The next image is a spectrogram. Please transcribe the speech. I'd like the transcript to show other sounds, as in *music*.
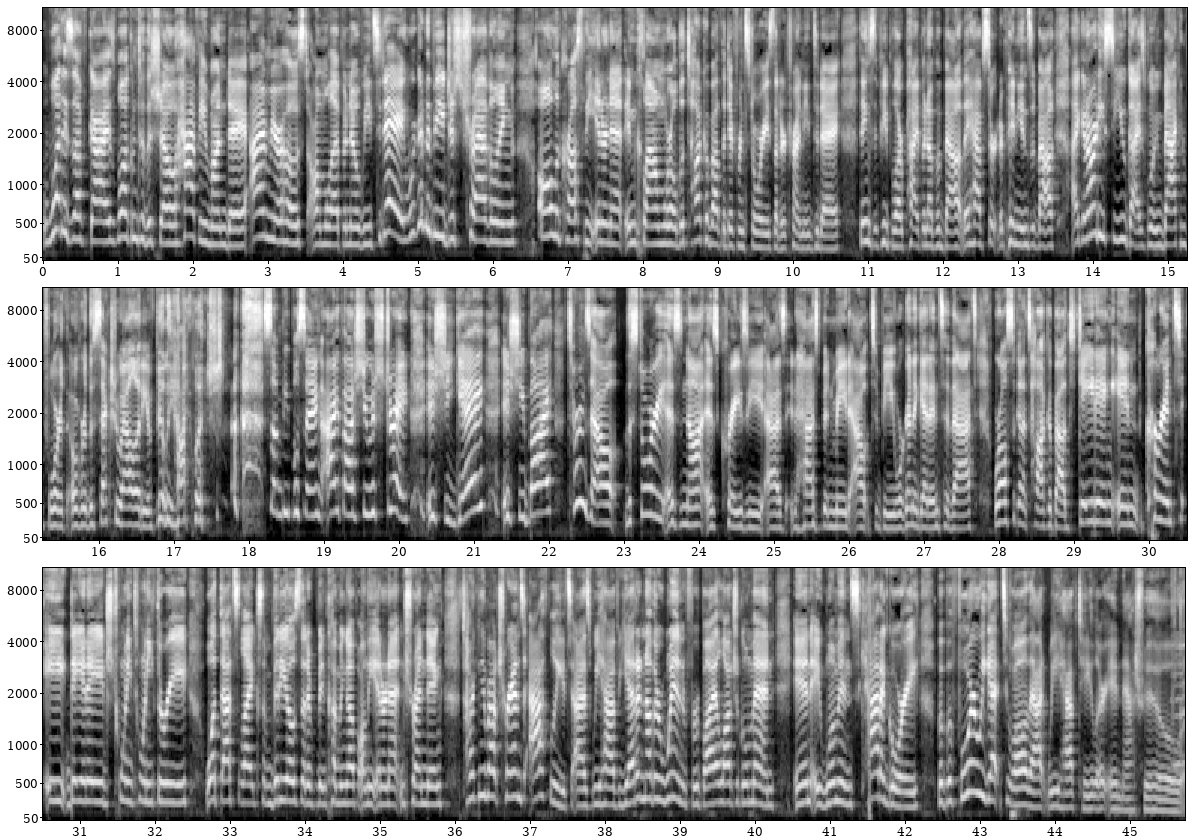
What is up, guys? Welcome to the show. Happy Monday. I'm your host, Amala Ekpunobi. Today, we're going to be just traveling all across the internet in clown world to talk about the different stories that are trending today, things that people are piping up about, they have certain opinions about. I can already see you guys going back and forth over the sexuality of Billie *laughs* Eilish. Some people saying, I thought she was straight. Is she gay? Is she bi? Turns out the story is not as crazy as it has been made out to be. We're going to get into that. We're also going to talk about dating in current eight day and age 2023, what that's like, some videos that have been coming up on the internet and trending, talking about trans athletes as we have yet another win for biological men in a women's category. But before we get to all that, we have Taylor in Nashville.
